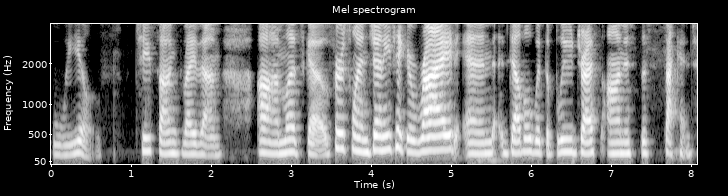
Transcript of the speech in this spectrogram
Wheels. Two songs by them. Um, let's go. First one, Jenny, take a ride, and Devil with the blue dress on is the second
